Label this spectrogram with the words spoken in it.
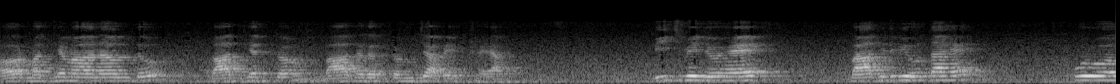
और मध्यमान तो बाध्यत्व, बाधकत्व च बीच में जो है, बाधित भी होता है, पूर्व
